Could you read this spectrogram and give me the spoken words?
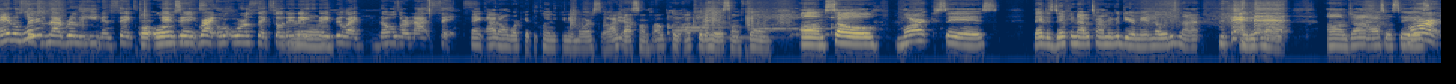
anal What? sex is not really even sex. or oral sex. right, or oral sex. So then Yeah. they, they feel like those are not sex. Thank I don't work at the clinic anymore, so I Yeah. got some. I could I could have had some fun. Um, so Mark says that is definitely not a term of endearment. No, it is not. It is not. Um, John also says Mark,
